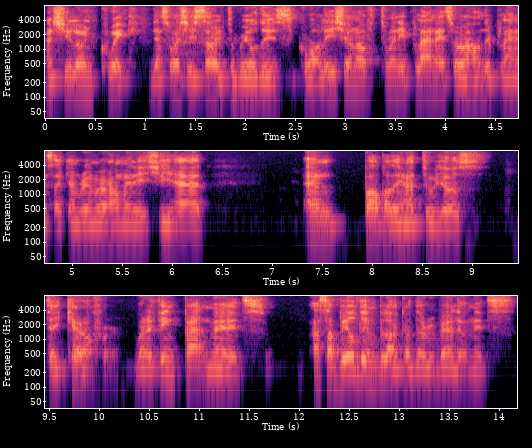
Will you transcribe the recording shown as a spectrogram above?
and she learned quick. That's why she started to build this coalition of 20 planets or 100 planets. I can't remember how many she had. And Palpatine had to just take care of her. But I think Padme, it's, as a building block of the rebellion, it's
